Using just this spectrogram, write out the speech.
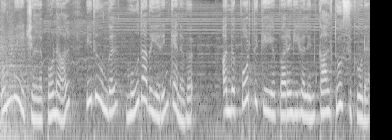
உண்மையை சொல்ல போனால் இது உங்கள் மூதாதையரின் கனவு. அந்த போர்த்துகேய பரங்கிகளின் கால் தூசு கூட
